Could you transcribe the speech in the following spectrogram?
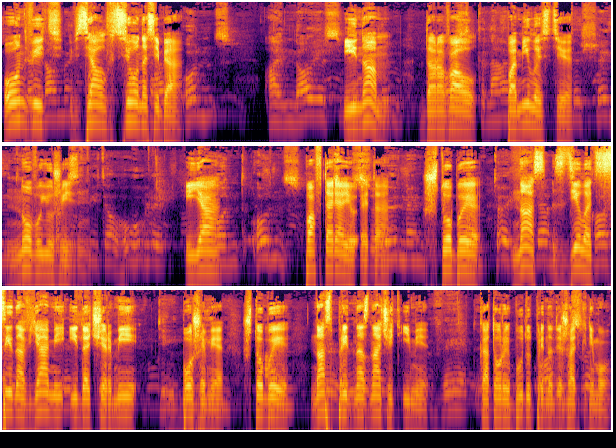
Он ведь взял все на себя и нам даровал по милости новую жизнь. И я повторяю это, чтобы нас сделать сыновьями и дочерьми Божьими, чтобы нас предназначить ими, которые будут принадлежать к Нему.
